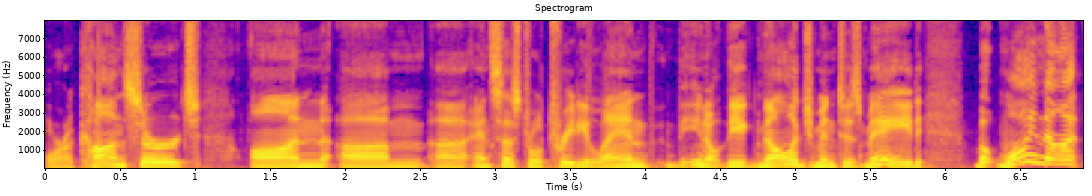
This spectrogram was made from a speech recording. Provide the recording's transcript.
or a concert on um, uh, ancestral treaty land. You know, the acknowledgement is made, but why not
